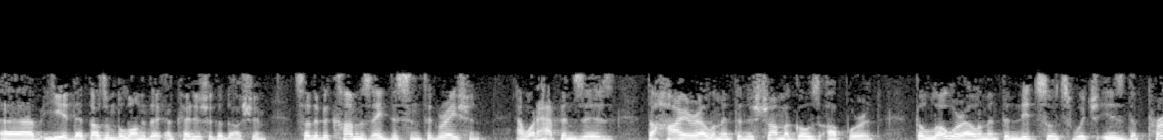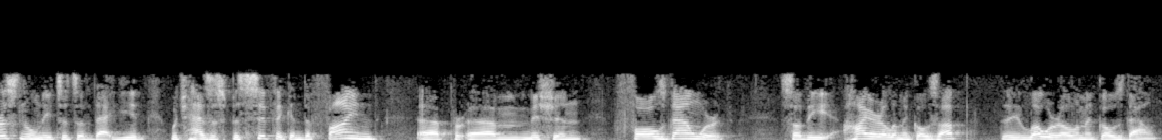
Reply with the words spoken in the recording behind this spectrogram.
uh, yid that doesn't belong to the Kedesh Kadashim, so there becomes a disintegration. And what happens is the higher element in the Shama goes upward, the lower element, the nitzutz, which is the personal nitzutz of that yid, which has a specific and defined uh, per, um, mission, falls downward. So the higher element goes up, the lower element goes down.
